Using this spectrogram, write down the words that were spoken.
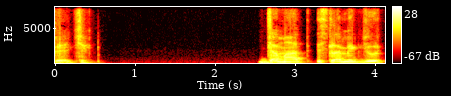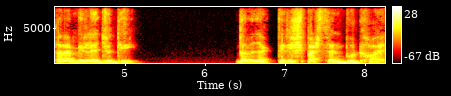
পেয়েছে। জামাত ইসলামিক জোর তারা মিলে যদি ধরা যাক তিরিশ পার্সেন্ট ভোট হয়,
